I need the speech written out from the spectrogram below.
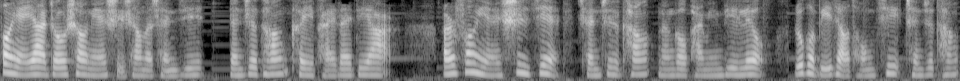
放眼亚洲少年史上的成绩，陈志康可以排在第二，而放眼世界，陈志康能够排名第六。如果比较同期，陈志康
